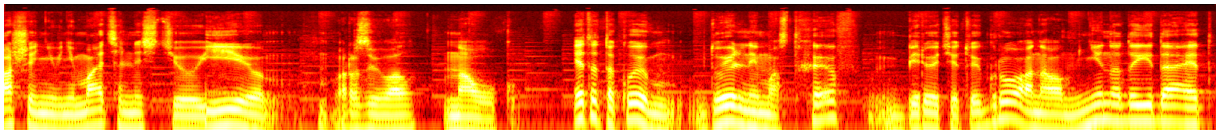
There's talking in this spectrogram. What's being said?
вашей невнимательностью и развивал науку. Это такой дуэльный must-have. Берете эту игру, она вам не надоедает.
